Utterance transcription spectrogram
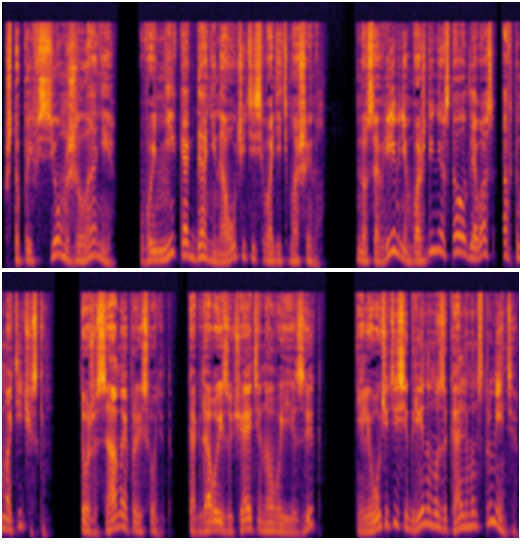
что при всем желании вы никогда не научитесь водить машину? Но со временем вождение стало для вас автоматическим. То же самое происходит, когда вы изучаете новый язык или учитесь игре на музыкальном инструменте.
